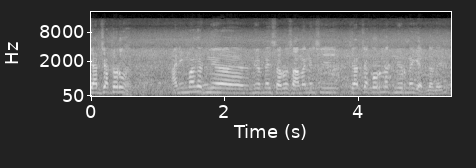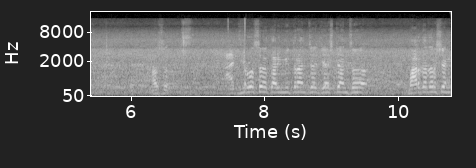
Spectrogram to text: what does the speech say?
चर्चा करून आणि मगच नि निर्णय सर्वसामान्यांशी चर्चा करूनच निर्णय घेतला जाईल. असं. सर्व सहकारी मित्रांचं ज्येष्ठांचं मार्गदर्शन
